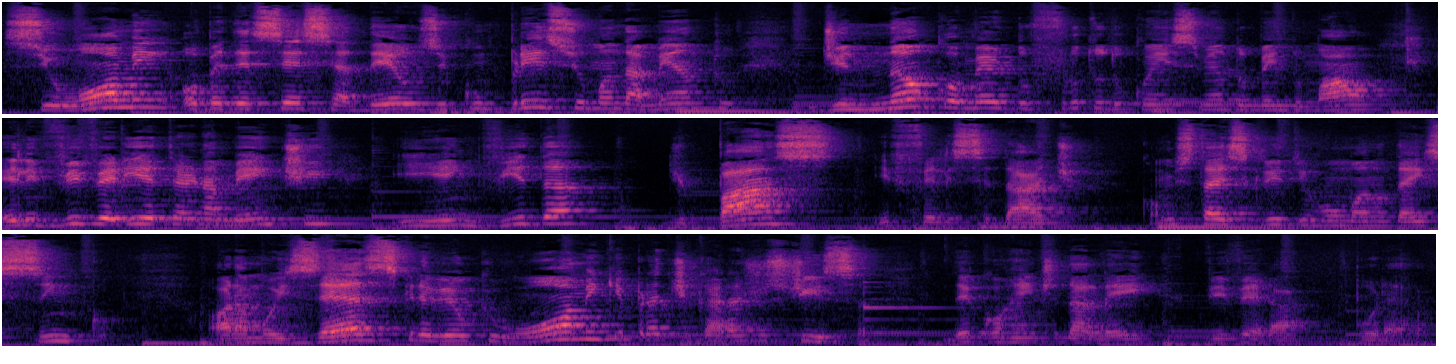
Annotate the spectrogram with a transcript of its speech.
Se o homem obedecesse a Deus e cumprisse o mandamento de não comer do fruto do conhecimento do bem e do mal, ele viveria eternamente e em vida de paz e felicidade, como está escrito em Romano 10:5. Ora Moisés escreveu que o homem que praticar a justiça decorrente da lei viverá por ela.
